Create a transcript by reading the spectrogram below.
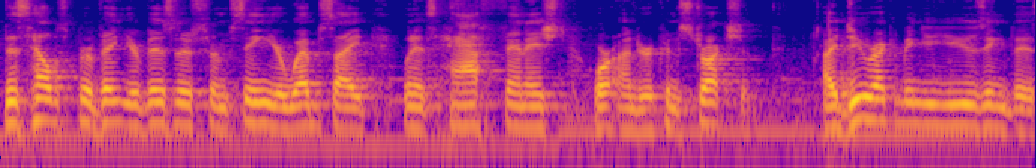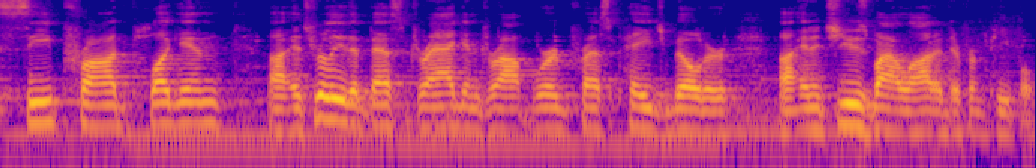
This helps prevent your visitors from seeing your website when it's half finished or under construction. I do recommend you using the SeedProd plugin. Uh, it's really the best drag and drop WordPress page builder uh, and it's used by a lot of different people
